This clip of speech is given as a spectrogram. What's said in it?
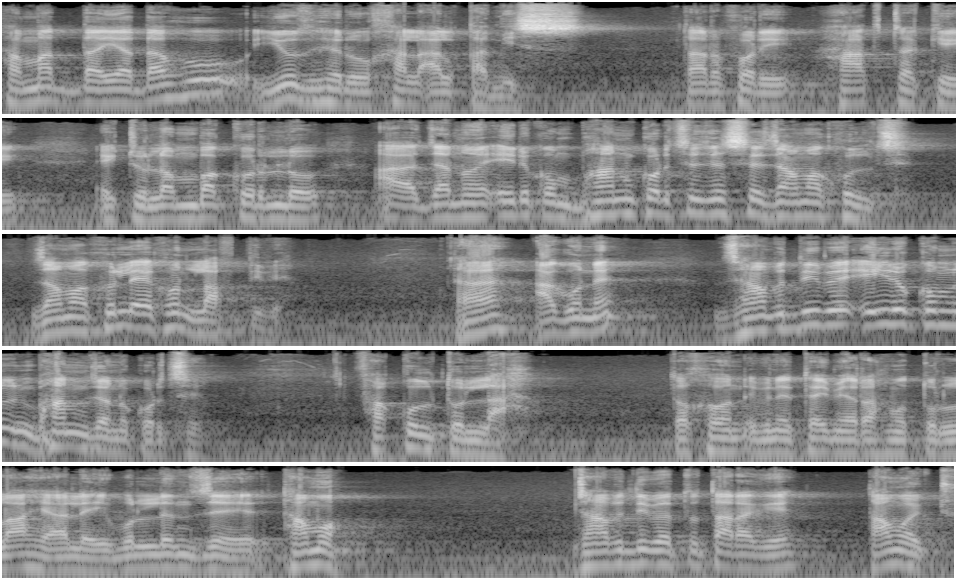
ফামাদ্দা ইয়াদাহু ইউজহেরু খাল আল কামিস। তারপরে হাতটাকে একটু লম্বা করল, আর যেন এইরকম ভান করছে যে, সে জামা খুলছে। জামা খুলে এখন লাফ দিবে। হ্যাঁ আগুনে ঝাঁপ দিবে, এইরকম ভান যেন করছে। ফাকুলতুল্লাহ। তখন ইবনে তাইমিয়া রহমতুল্লাহ আলাই বললেন যে, থামো। ঝাঁপ দিবে তো তার আগে। থামো একটু।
